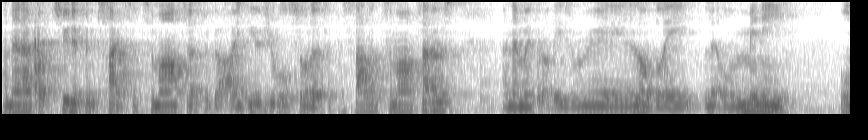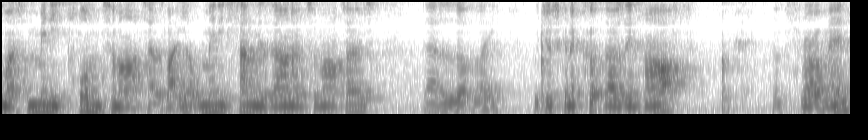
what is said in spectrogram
And then I've got two different types of tomatoes. We've got our usual sort of salad tomatoes, and then we've got these really lovely little mini, almost mini plum tomatoes, like little mini San Marzano tomatoes. They're lovely. We're just going to cut those in half and throw them in.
